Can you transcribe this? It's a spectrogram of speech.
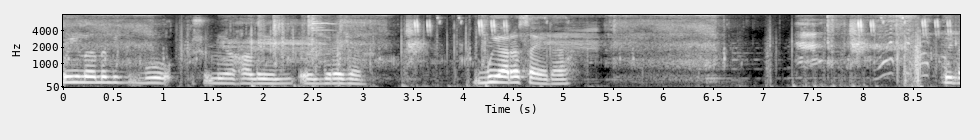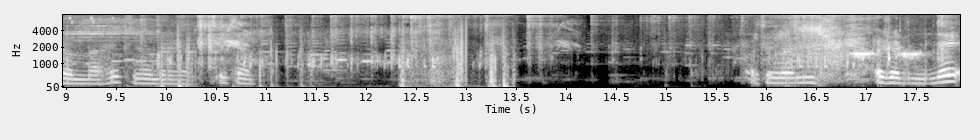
Bu yılanı bir bu şunu yakalayayım öldüreceğim. Bu yarasaya da. Bu yılanı da hepsini öldüreceğim. Güzel. Artık yani başardım. Ne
